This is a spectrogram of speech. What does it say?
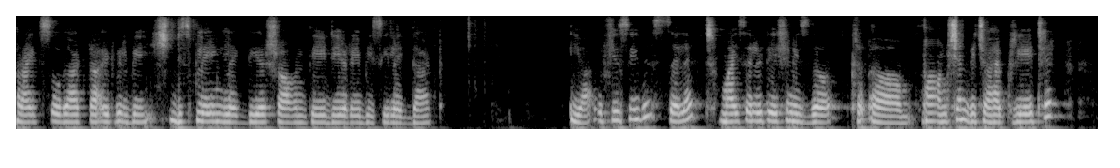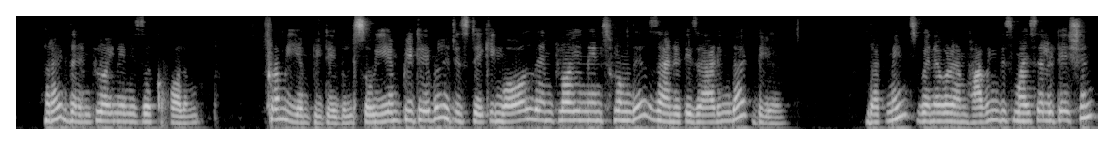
right? So that uh, it will be displaying like dear Shravanti dear ABC like that. Yeah if you see this select my salutation is the um, function which I have created right the employee name is a column from emp table. So emp table it is taking all the employee names from this and it is adding that dear. That means whenever I'm having this my salutation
